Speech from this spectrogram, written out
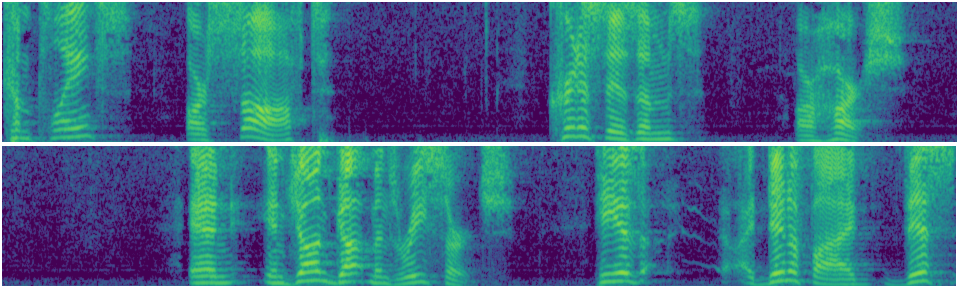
Complaints are soft, criticisms are harsh. And in John Gottman's research, he has identified this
